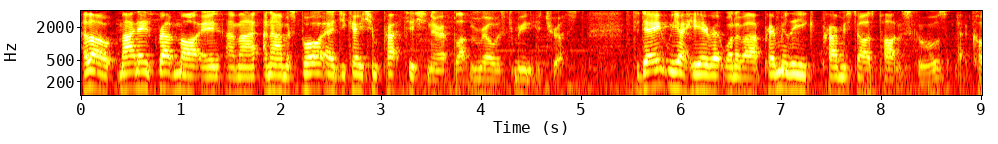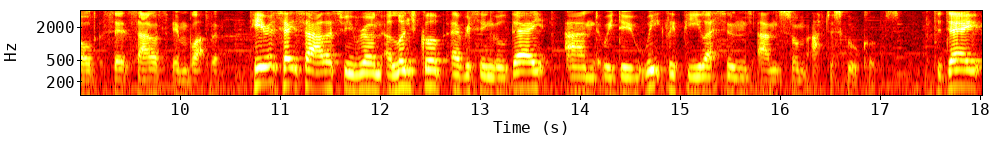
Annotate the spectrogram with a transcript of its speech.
Hello, my name is Brad Martin and I'm a sport education practitioner at Blackburn Rovers Community Trust. Today we are here at one of our Premier League Primary Stars partner schools uh, called St Silas in Blackburn. Here at St Silas we run a lunch club every single day and we do weekly PE lessons and some after school clubs. Today,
